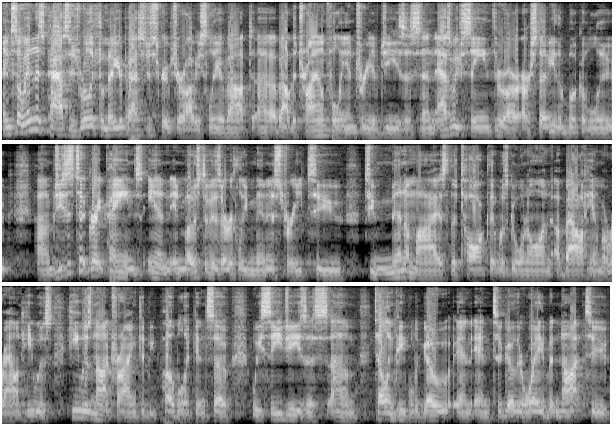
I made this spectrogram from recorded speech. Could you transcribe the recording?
And so, in this passage, really familiar passage of scripture, obviously about uh, about the triumphal entry of Jesus, and as we've seen through our, our study of the book of Luke, um, Jesus took great pains in in most of his earthly ministry to to minimize the talk that was going on about him around. He was he was not trying to be public, and so we see Jesus um, telling people to go and and to go their way, but not to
